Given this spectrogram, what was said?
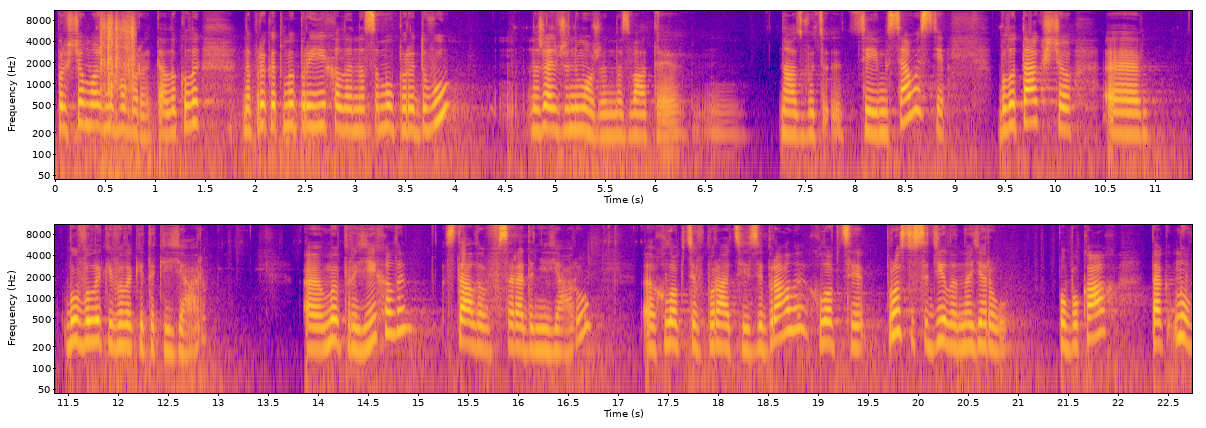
про що можна говорити. Але коли, наприклад, ми приїхали на саму передову, на жаль, вже не можу назвати назву цієї місцевості, було так, що е, був великий-великий такий яр. Е, Ми приїхали, стали всередині яру, е, хлопців по рації зібрали, хлопці просто сиділи на яру по боках. Так, ну,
